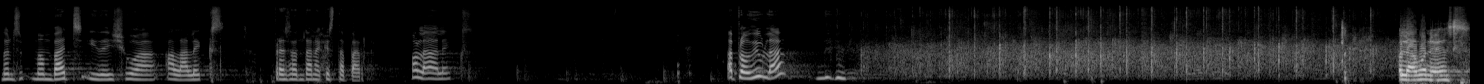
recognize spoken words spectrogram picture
Doncs me'n vaig i deixo a, a l'Àlex presentant aquesta part. Hola, Àlex. Aplaudiu-la. Hola, bones.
